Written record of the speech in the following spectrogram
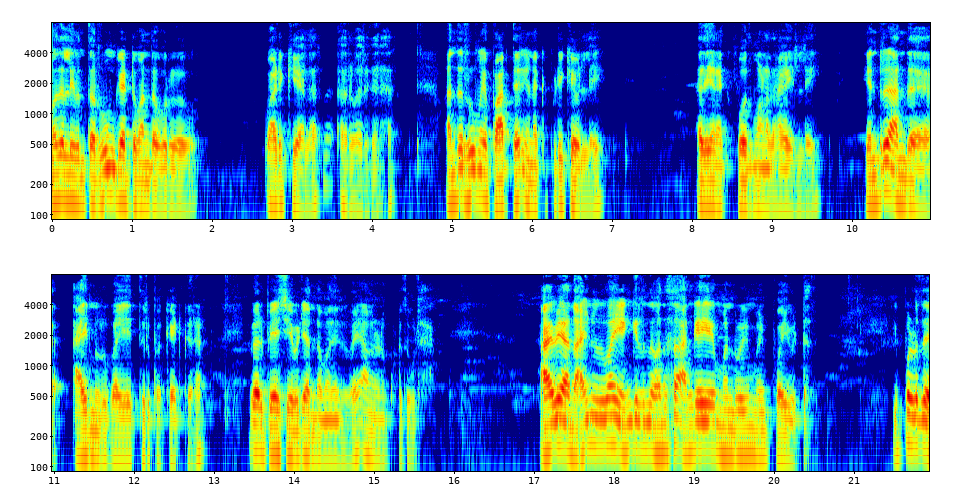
முதலில் வந்த ரூம் கேட்டு வந்த ஒரு வாடிக்கையாளர் அவர் வருகிறார். அந்த ரூமை பார்த்தேன். எனக்கு பிடிக்கவில்லை. அது எனக்கு போதுமானதாக இல்லை என்று அந்த ஐநூறு ரூபாயை திருப்ப கேட்கிறான். இவர் பேசியபடி அந்த ஐநூறு ரூபாயை அவனிடம் கொடுத்து விடுறான் ஆகவே அந்த ஐநூறு ரூபாய் எங்கிருந்து வந்ததோ அங்கேயே மறுபடியும் போய்விட்டது. இப்பொழுது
